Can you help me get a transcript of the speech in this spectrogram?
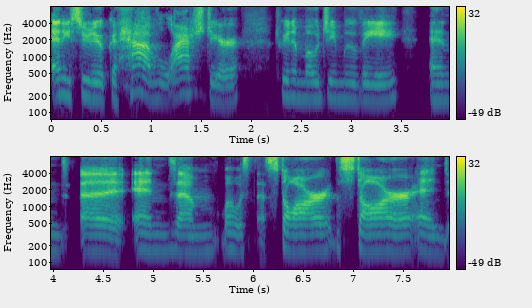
any studio could have last year between Emoji Movie and uh and um what was that star the star and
